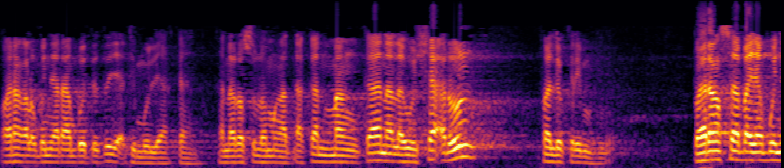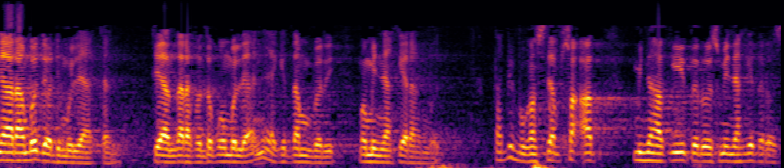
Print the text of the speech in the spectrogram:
Orang kalau punya rambut itu ya dimuliakan. Karena Rasulullah mengatakan mangkana lahu sya'run falukrimhu. Barang siapa yang punya rambut ya dimuliakan. Di antara bentuk pemuliaannya ya kita memberi meminyaki rambut. Tapi bukan setiap saat minyaki terus, minyaki terus.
